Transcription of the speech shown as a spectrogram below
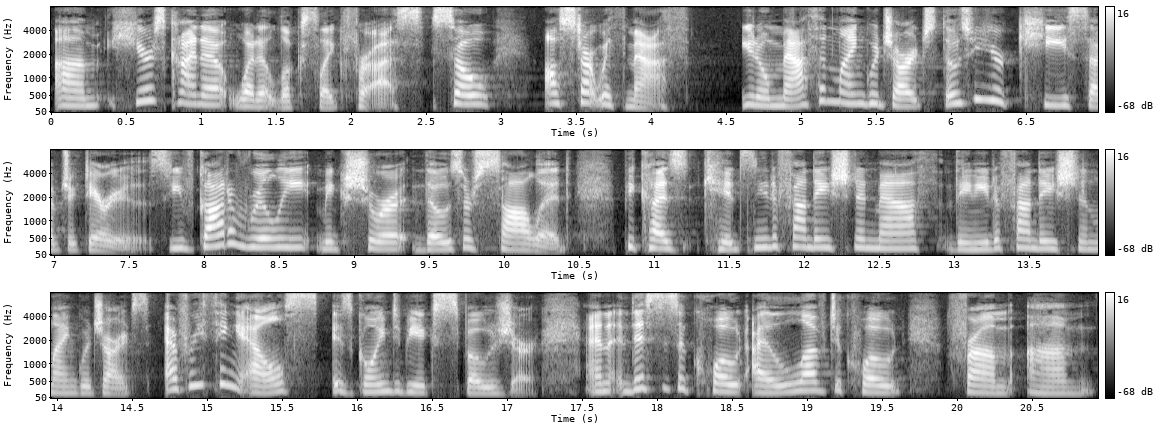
um, here's kind of what it looks like for us. So I'll start with math you know, math and language arts, those are your key subject areas. You've got to really make sure those are solid because kids need a foundation in math, they need a foundation in language arts. Everything else is going to be exposure. And this is a quote I love to quote from um,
